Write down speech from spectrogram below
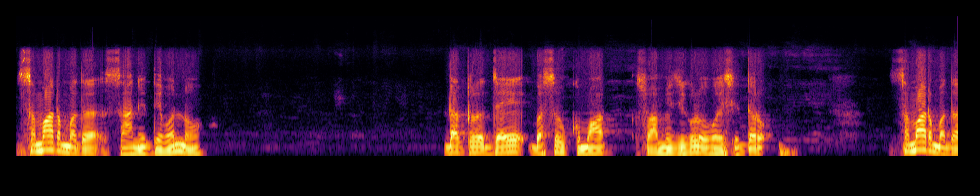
ಸಮಾರಂಭದ ಸಾನ್ನಿಧ್ಯವನ್ನು ಡಾಕ್ಟರ್ ಜಯ ಬಸವಕುಮಾರ್ ಸ್ವಾಮೀಜಿಗಳು ವಹಿಸಿದ್ದರು. ಸಮಾರಂಭದ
